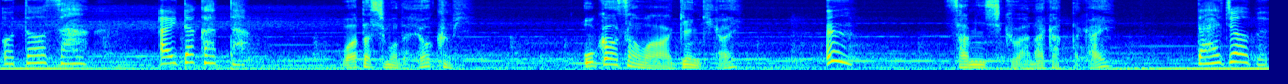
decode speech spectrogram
お父さん会いたかった。私もだよクミお母さんは元気かい？うん。寂しくはなかったかい？大丈夫。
